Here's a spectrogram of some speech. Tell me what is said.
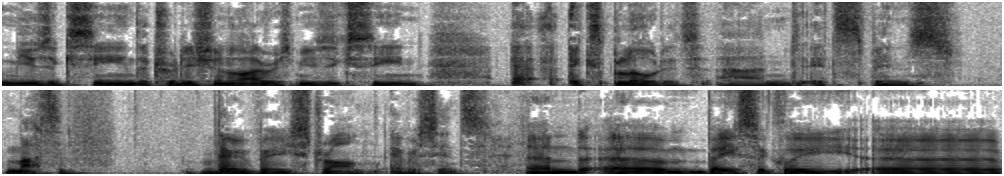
music scene, the traditional Irish music scene, uh, exploded, and it's been massive, very, very strong ever since. And um, basically, uh,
